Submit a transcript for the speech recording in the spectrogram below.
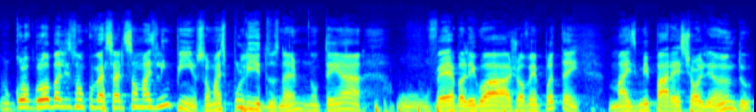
O Glo- Globo eles vão conversar, eles são mais limpinhos, são mais polidos, né? Não tem a, o, o verbo ali igual a Jovem Pan tem. Mas me parece, olhando,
